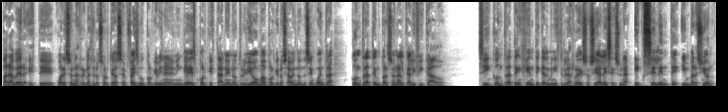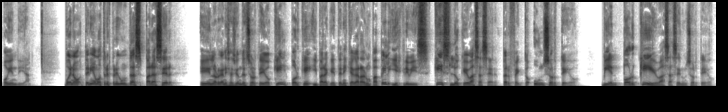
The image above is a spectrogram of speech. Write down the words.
para ver este, cuáles son las reglas de los sorteos en Facebook, porque vienen en inglés, porque están en otro idioma, porque no saben dónde se encuentra, contraten personal calificado ¿sí? Contraten gente que administre las redes sociales, es una excelente inversión hoy en día. Bueno, teníamos tres preguntas para hacer en la organización del sorteo. ¿Qué, por qué y para qué? Tenés que agarrar un papel y escribís. ¿Qué es lo que vas a hacer? Perfecto, un sorteo. Bien, ¿por qué vas a hacer un sorteo?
